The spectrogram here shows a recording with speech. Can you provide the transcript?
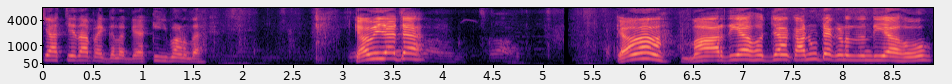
ਚਾਚੇ ਦਾ ਪੈਗ ਲੱਗਿਆ, ਕੀ ਬਣਦਾ ਕਿਉਂ ਵੀ ਚਾਚਾ ਕਿਉਂ? ਮਾਰਦੀ ਆ ਹੋਜਾਂ ਕਾਹਨੂੰ ਟਿਕਣ ਦਿੰਦੀ ਆ ਉਹ?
